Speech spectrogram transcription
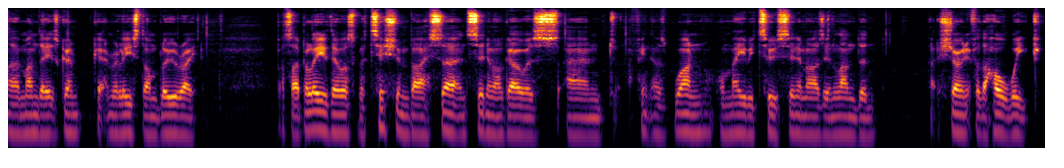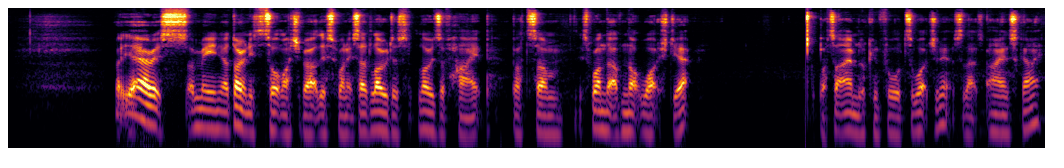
uh, Monday it's going getting released on Blu-ray. But I believe there was a petition by certain cinema goers, and I think there was one or maybe two cinemas in London showing it for the whole week. But yeah, it's. I mean, I don't need to talk much about this one. It's had loads of loads of hype, but um, it's one that I've not watched yet. But I am looking forward to watching it. So that's Iron Sky.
